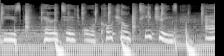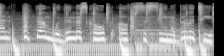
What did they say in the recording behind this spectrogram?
these heritage or cultural teachings and put them within the scope of sustainability.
